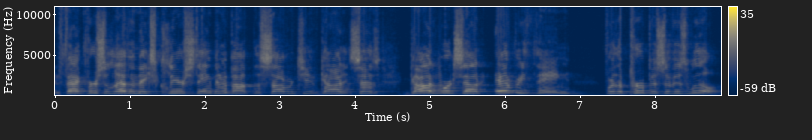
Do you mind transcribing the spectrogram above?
In fact, verse 11 makes clear statement about the sovereignty of God. It says, God works out everything for the purpose of his will.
